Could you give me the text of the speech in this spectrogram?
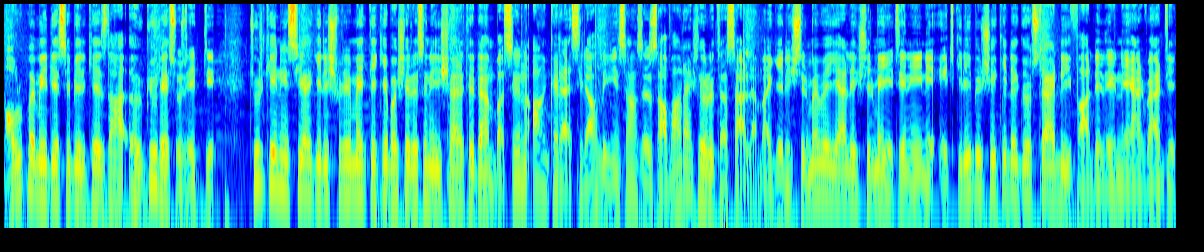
Avrupa medyası bir kez daha övgüyle söz etti. Türkiye'nin siyah geliştirmekteki başarısını işaret eden basın, Ankara silahlı insansız hava araçları tasarlama, geliştirme ve yerleştirme yeteneğini etkili bir şekilde gösterdiği ifadelerine yer verdi.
